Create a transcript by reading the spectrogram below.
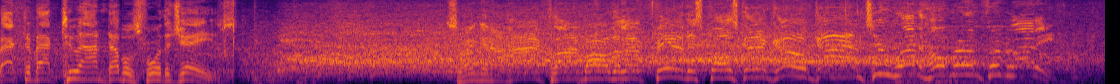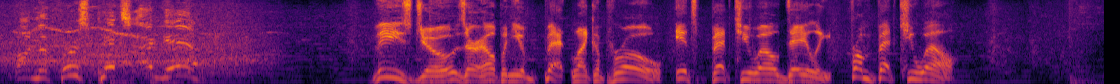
Back-to-back two-out doubles for the Jays. Swinging a high fly ball to left field. This ball's going to go. Gone. Two-run home run for Vladdy on the first pitch again. These Joes are helping you bet like a pro. It's BetQL Daily from BetQL.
